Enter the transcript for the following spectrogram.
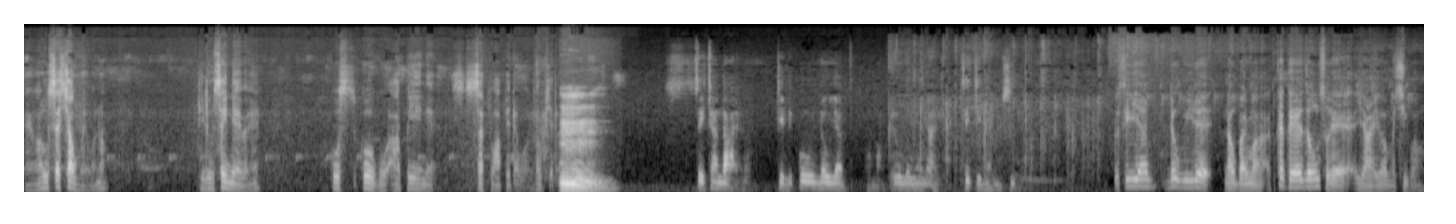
အဲငါတို့ဆက်လျှောက်မယ်ပေါ့နော်ဒီလိုစိတ်နဲ့ပဲ ကိုကိုကိုအားပေးနေဆက်သွားဖြစ်တယ်ပေါ့လှုပ်ဖြစ်တယ် อืม စိတ်ချမ်းသာတယ်ပေါ့ဒီကိုလောက်ရဟိုမှာကိုလုံရစိတ်ကြည်နေမှုရှိတယ်စီရန်လုပ်ပြီးတဲ့နောက်ပိုင်းမှာအခက်ခဲဆုံးဆိုတဲ့အရာရောမရှိပါဘူး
